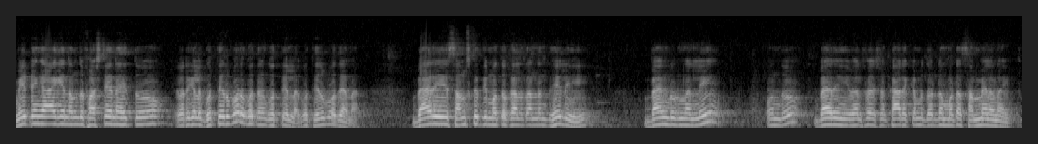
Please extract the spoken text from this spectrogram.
ಮೀಟಿಂಗ್ ಆಗಿ ನಮ್ಮದು ಫಸ್ಟ್ ಏನಾಯಿತು ಇವರಿಗೆಲ್ಲ ಗೊತ್ತಿರ್ಬೋದು, ಗೊತ್ತ, ಗೊತ್ತಿಲ್ಲ, ಗೊತ್ತಿರ್ಬೋದೇನ? ಬ್ಯಾರಿ ಸಂಸ್ಕೃತಿ ಮತ್ತು ಕಾಲ ಅಂತ ಹೇಳಿ, ಬ್ಯಾಂಗ್ಳೂರಿನಲ್ಲಿ ಒಂದು ಬ್ಯಾರಿ ವೆಲ್ಫೇರ್ ಕಾರ್ಯಕ್ರಮ, ದೊಡ್ಡ ಮಟ್ಟ ಸಮ್ಮೇಳನ ಆಯಿತು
